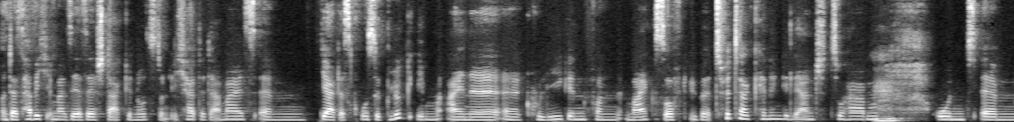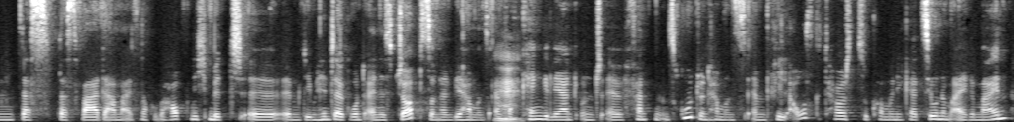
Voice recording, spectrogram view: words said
Und das habe ich immer sehr, sehr stark genutzt. Und ich hatte damals ähm, ja das große Glück, eben eine äh, Kollegin von Microsoft über Twitter kennengelernt zu haben. Mhm. Und ähm, das, das war damals noch überhaupt nicht mit äh, ähm, dem Hintergrund eines Jobs, sondern wir haben uns einfach mhm. kennengelernt und äh, fanden uns gut und haben uns ähm, viel ausgetauscht zu Kommunikation im Allgemeinen.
